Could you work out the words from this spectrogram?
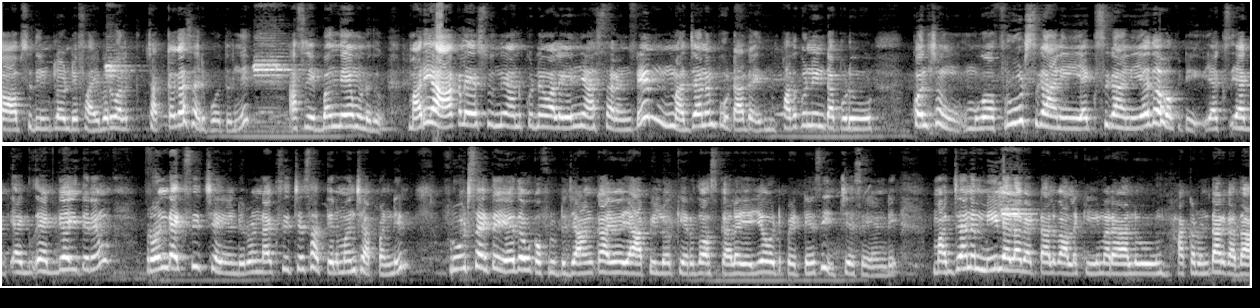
కాప్స్ దీంట్లో ఉండే ఫైబర్ వాళ్ళకి చక్కగా సరిపోతుంది. అసలు ఇబ్బంది ఏముండదు మరీ ఆకలి వేస్తుంది అనుకునే వాళ్ళు ఏం చేస్తారంటే మధ్యాహ్నం పూట అదే పదకొండింటప్పుడు కొంచెం ఫ్రూట్స్ కానీ ఎగ్స్ కానీ ఏదో ఒకటి ఎగ్స్ ఎగ్ ఎగ్ ఎగ్ అయితేనేమో రెండు ఎగ్స్ ఇచ్చేయండి. రెండు ఎగ్స్ ఇచ్చేసి అది తినమని చెప్పండి. ఫ్రూట్స్ అయితే ఏదో ఒక ఫ్రూట్ జాంకాయో యాపిల్లో కిరదోసకాయలో ఏయో ఒకటి పెట్టేసి ఇచ్చేసేయండి. మధ్యాహ్నం మీల్ ఎలా పెట్టాలి వాళ్ళకి? మరి వాళ్ళు అక్కడ ఉంటారు కదా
